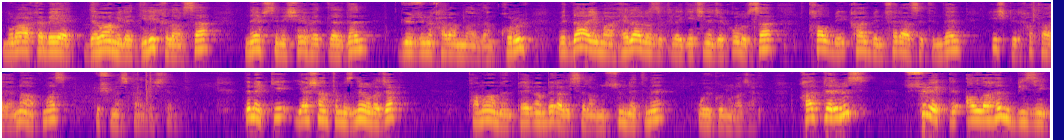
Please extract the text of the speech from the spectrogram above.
murakabeye devam ile diri kılarsa, nefsini şehvetlerden, gözünü haramlardan korur ve daima helal rızık ile geçinecek olursa, kalbi, kalbin ferasetinden hiçbir hataya ne yapmaz? Düşmez kardeşlerim. Demek ki yaşantımız ne olacak? Tamamen Peygamber Aleyhisselam'ın sünnetine uygun olacak. Kalplerimiz sürekli Allah'ın bizi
